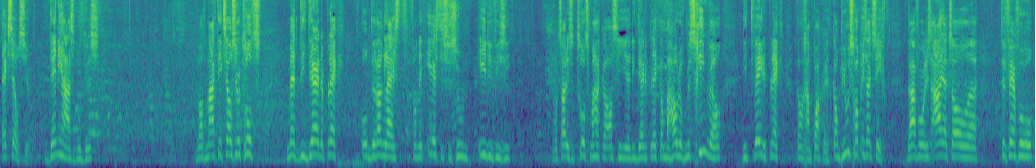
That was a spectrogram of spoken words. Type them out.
Excelsior. Danny Hazebroek dus. Wat maakt Excelsior trots met die derde plek op de ranglijst van dit eerste seizoen E-divisie. Wat zou hij ze trots maken als hij die derde plek kan behouden of misschien wel die tweede plek kan gaan pakken. Het kampioenschap is uit zicht. Daarvoor is Ajax al uh, te ver voorop.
